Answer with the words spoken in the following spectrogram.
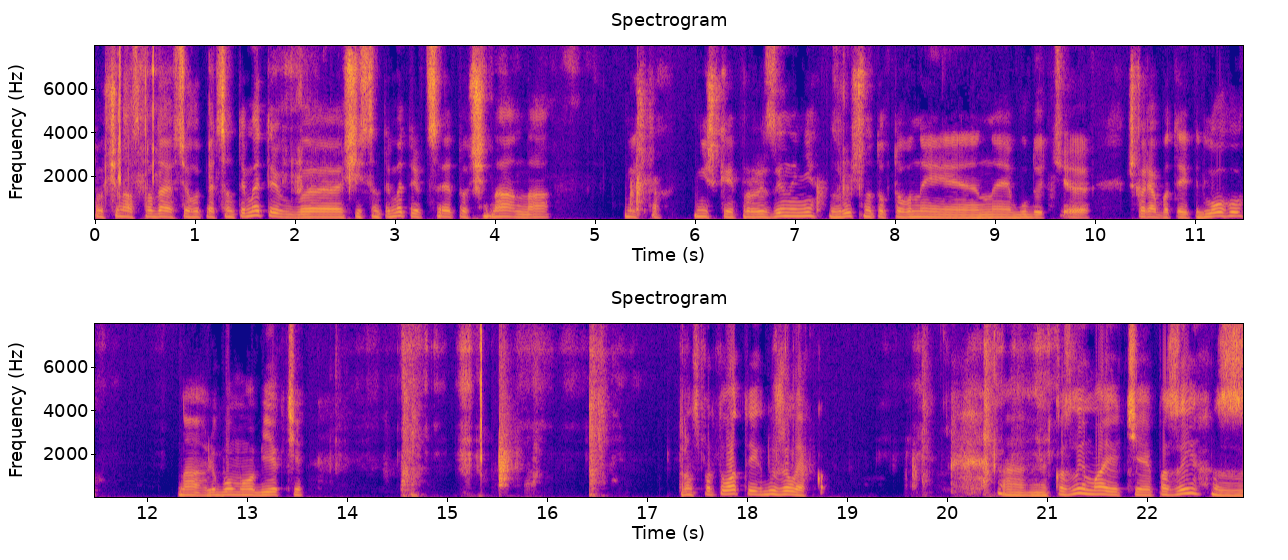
товщина складає всього 5 см, 6 см це товщина на ніжках. Ніжки прорезинені, зручно, тобто вони не будуть е, шкарябати підлогу на будь-якому об'єкті. Транспортувати їх дуже легко. Е, Козли мають пази з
